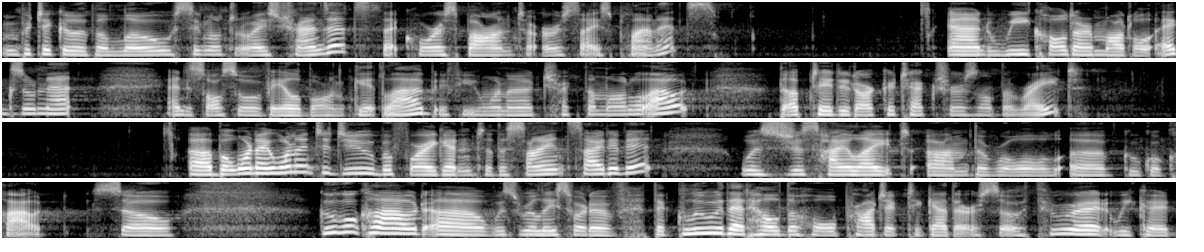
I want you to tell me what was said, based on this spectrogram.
in particular, the low signal-to-noise transits that correspond to Earth-sized planets. And we called our model ExoNet, and it's also available on GitLab if you want to check the model out. The updated architecture is on the right. Uh, but what I wanted to do before I get into the science side of it was just highlight um, the role of Google Cloud. So Google Cloud uh, was really sort of the glue that held the whole project together. So through it, we could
